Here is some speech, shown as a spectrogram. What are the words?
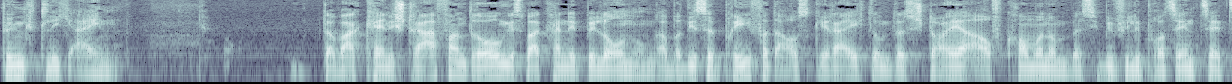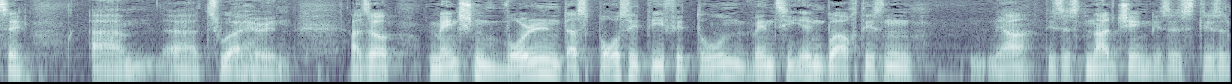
pünktlich ein. Da war keine Strafandrohung, es war keine Belohnung. Aber dieser Brief hat ausgereicht, um das Steueraufkommen um wie viele Prozentsätze ähm, äh, zu erhöhen. Also Menschen wollen das Positive tun, wenn sie irgendwo auch diesen, ja, dieses Nudging, dieses, dieses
